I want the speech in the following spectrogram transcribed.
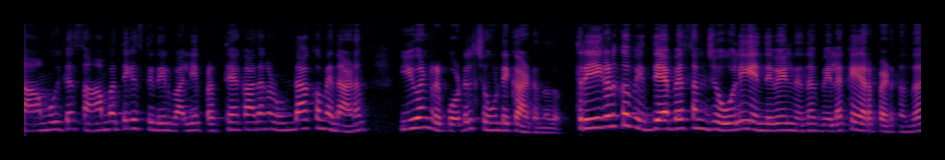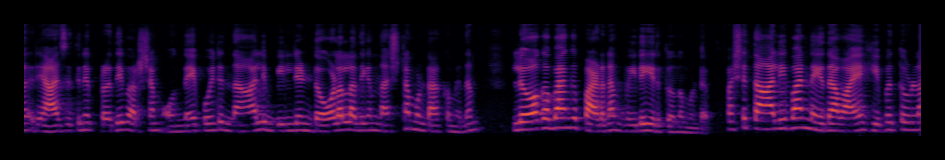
സാമൂഹിക സാമ്പത്തിക സ്ഥിതിയിൽ വലിയ പ്രത്യാഘാതങ്ങൾ ഉണ്ടാക്കുമെന്നാണ് യു എൻ റിപ്പോർട്ടിൽ ചൂണ്ടിക്കാട്ടുന്നത്. സ്ത്രീകൾക്ക് വിദ്യാഭ്യാസം ജോലി എന്നിവയിൽ നിന്ന് വിലക്ക് ഏർപ്പെടുത്തുന്നത് രാജ്യത്തിന് പ്രതിവർഷം ഒന്നേ ബില്യൺ ഡോളറിലധികം നഷ്ടമുണ്ടാക്കുമെന്നും ലോകബാങ്ക് പഠനം വിലയിരുത്തുന്നുമുണ്ട്. പക്ഷെ താലിബാൻ നേതാവായ ഹിബത്തുള്ള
